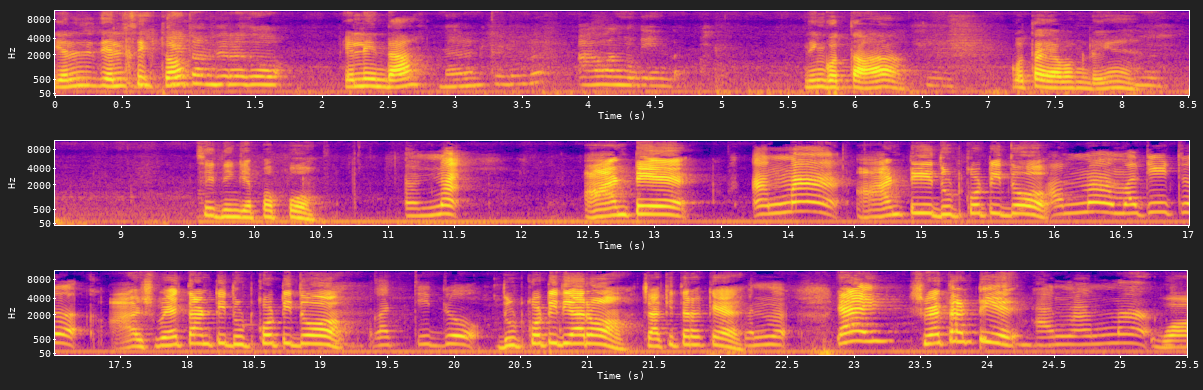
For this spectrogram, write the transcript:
ಎಲ್ಲಿ ಎಲ್ಲಿ ಸಿಕ್ತು? ತಂದಿರೋದು ಎಲ್ಲಿಂದ? ನಿಂಗೆ ಗೊತ್ತಾ? ಗೊತ್ತಾ ಯಾವ ಅಂಗಡಿ? ನಿಂಗೆ ಪಪ್ಪು. ಆಂಟಿ ಅನ್ನ ಆಂಟಿ ದುಡ್ಡು ಕೊಟ್ಟಿದ್ದು. ಅಮ್ಮ ಮದೀತು ಆ ಶ್ವೇತಾ ಆಂಟಿ ದುಡ್ಡು ಕೊಟ್ಟಿದ್ದು. ಗೊತ್ತಿದ್ದು. ದುಡ್ಡು ಕೊಟ್ಟಿದ್ಯಾರೋ ಚಾಕಿ ತರಕ್ಕೆ? ಅಮ್ಮ. ಏಯ್ ಶ್ವೇತಾ ಆಂಟಿ. ಅಮ್ಮ ವಾ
